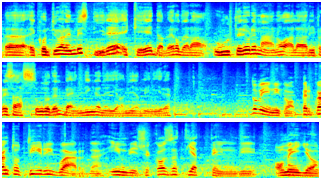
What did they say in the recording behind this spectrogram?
eh, continuare a investire e che davvero darà un'ulteriore mano alla ripresa assoluta del vending negli anni a venire. Domenico, per quanto ti riguarda invece cosa ti attendi o meglio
